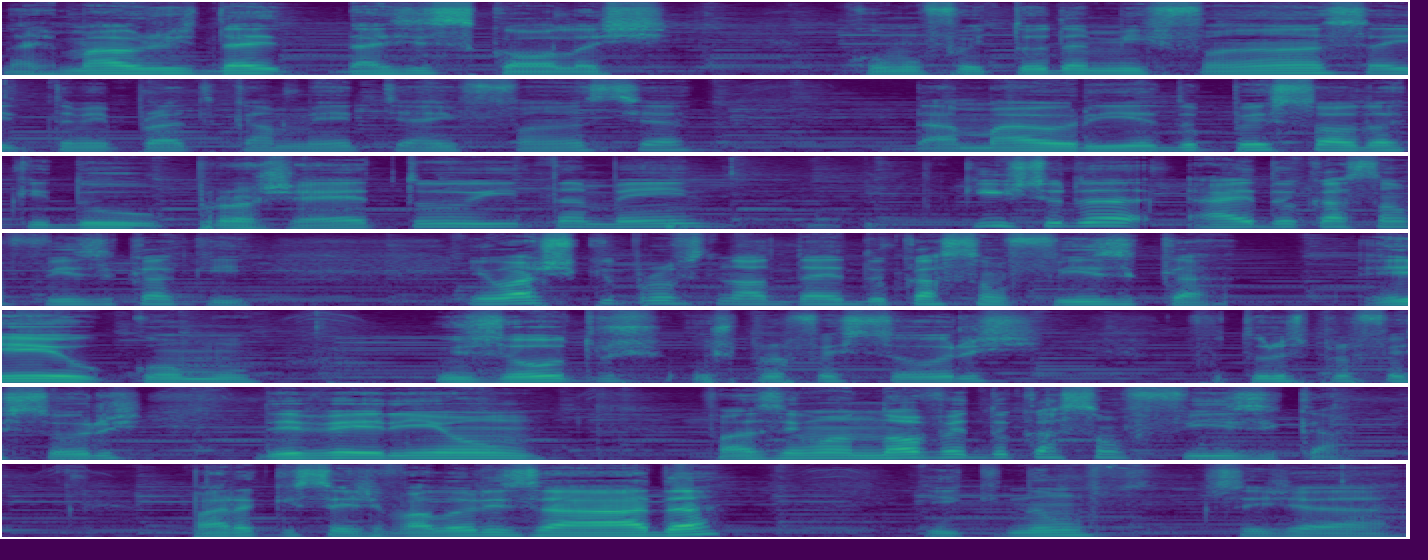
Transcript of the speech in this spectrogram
nas maiores das escolas, como foi toda a minha infância e também praticamente a infância da maioria do pessoal daqui do projeto e também que estuda a educação física aqui. Eu acho que o profissional da educação física, eu como os outros, os professores, futuros professores, deveriam fazer uma nova educação física para que seja valorizada e que não seja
